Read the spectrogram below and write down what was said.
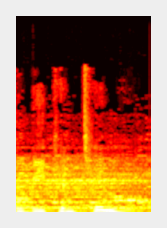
To be continued.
